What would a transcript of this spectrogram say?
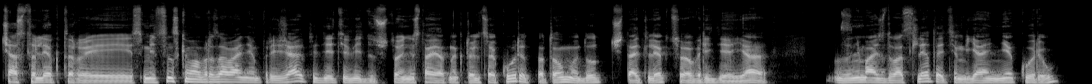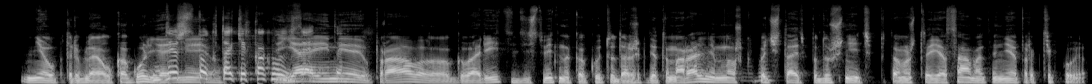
Часто лекторы с медицинским образованием приезжают, и дети видят, что они стоят на крыльце, курят, потом идут читать лекцию о вреде. Я занимаюсь 20 лет этим, я не курю, не употребляю алкоголь. Где я имею... столько таких, как вы, Я взять-то? имею право говорить действительно какую-то даже где-то мораль немножко почитать, подушнить, потому что я сам это не практикую.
